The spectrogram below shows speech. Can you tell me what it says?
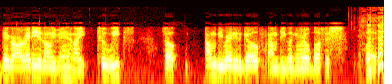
bigger already. It's only been like two weeks, so I'm gonna be ready to go. I'm gonna be looking real buffish, but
